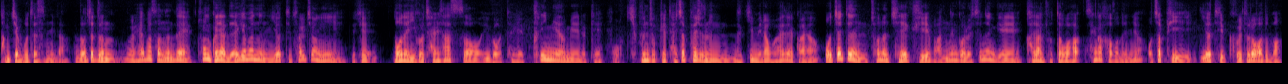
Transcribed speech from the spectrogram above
담지 못했습니다. 근데 어쨌든 뭘 해봤었는데 저는 그냥 4개 맞는 이어팁 설정이 이렇게 너네 이거 잘 샀어. 이거 되게 프리미엄이야. 이렇게 어, 기분 좋게 대접해주는 느낌이라고 해야 될까요? 어쨌든 저는 제 귀에 맞는 거를 쓰는 게 가장 좋다고 하- 생각하거든요. 어차피 이어팁 그걸 들어가도 막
